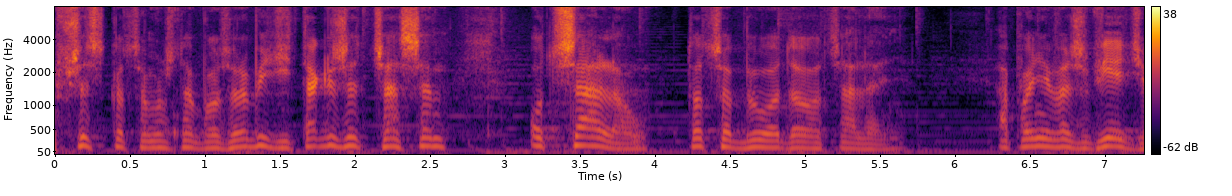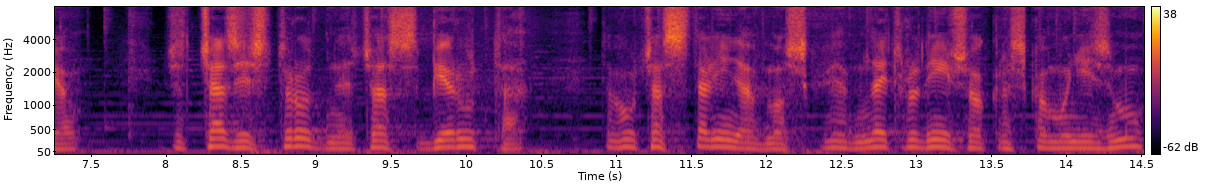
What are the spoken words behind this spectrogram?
wszystko, co można było zrobić i także czasem ocalał to, co było do ocalenia. A ponieważ wiedział, że czas jest trudny, czas Bieruta, to był czas Stalina w Moskwie, najtrudniejszy okres komunizmu,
